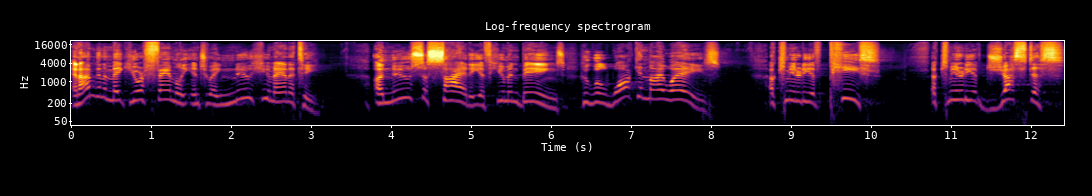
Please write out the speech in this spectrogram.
And I'm going to make your family into a new humanity, a new society of human beings who will walk in my ways, a community of peace a community of justice,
